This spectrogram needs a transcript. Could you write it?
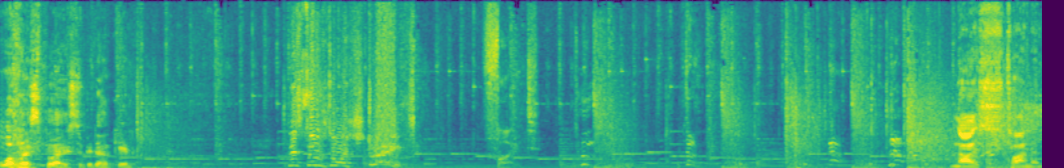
Worst place to be ducking. This dude's doing strings. Nice timing.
